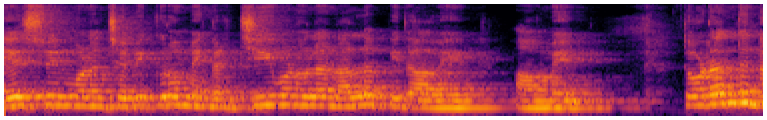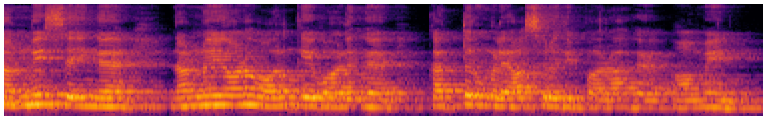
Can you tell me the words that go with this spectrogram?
இயேசுவின் மூலம் செபிக்கிறோம் எங்கள் ஜீவனுள்ள நல்ல பிதாவே. ஆமேன். தொடர்ந்து நன்மை செய்யுங்க. நன்மையான வாழ்க்கையை வாழுங்க. கத்தர் உங்களை ஆசீர்வதிப்பாராக. ஆமேன்.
